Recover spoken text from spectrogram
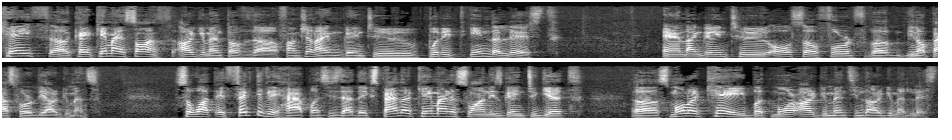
kth, uh, k, k minus 1 argument of the function. I'm going to put it in the list. And I'm going to also forward, uh, you know, pass forward the arguments. So what effectively happens is that the expander k minus 1 is going to get uh, smaller k, but more arguments in the argument list.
